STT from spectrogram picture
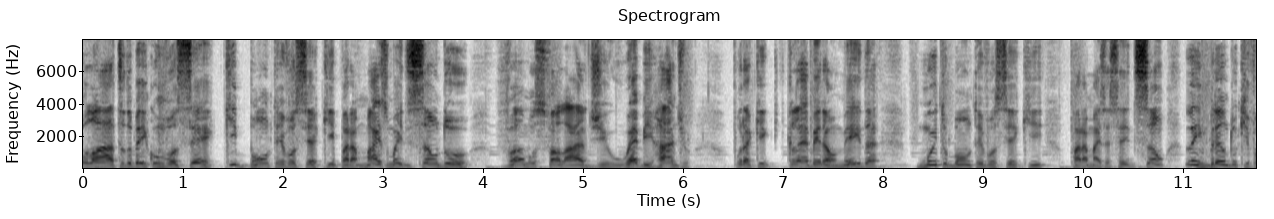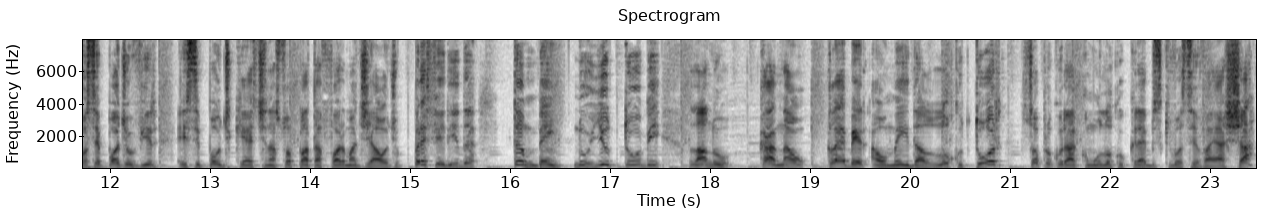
Olá, tudo bem com você? Que bom ter você aqui para mais uma edição do Vamos Falar de Web Rádio. Por aqui, Kleber Almeida. Muito bom ter você aqui para mais essa edição. Lembrando que você pode ouvir esse podcast na sua plataforma de áudio preferida, também no YouTube, lá no canal Kleber Almeida Locutor, só procurar como Loco Krebs que você vai achar.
